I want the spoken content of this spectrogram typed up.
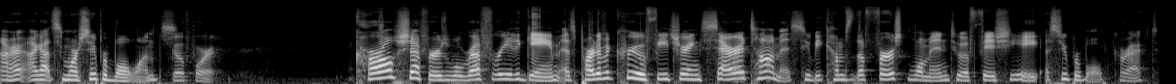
All right, I got some more Super Bowl ones. Go for it. Carl Cheffers will referee the game as part of a crew featuring Sarah Thomas, who becomes the first woman to officiate a Super Bowl. Correct.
